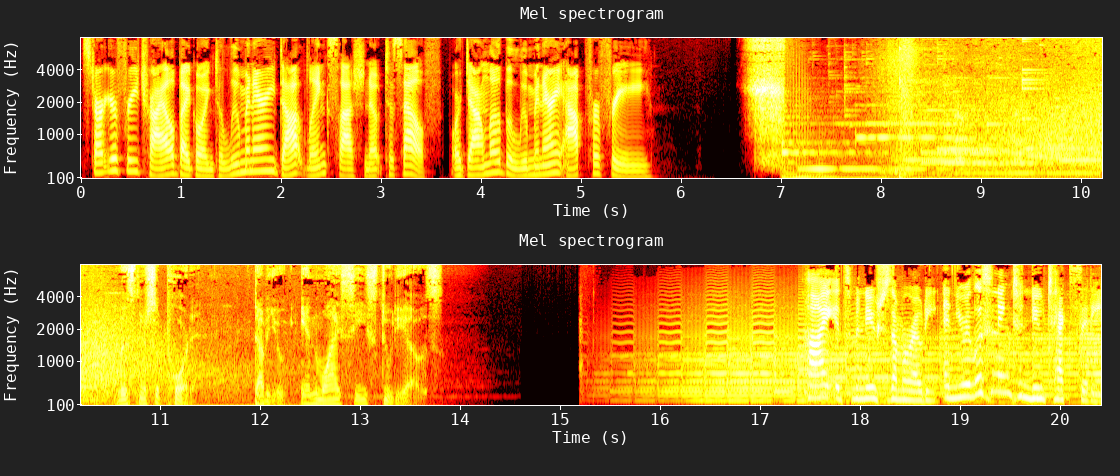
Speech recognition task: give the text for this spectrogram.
Start your free trial by going to luminary.link slash note to self or download the Luminary app for free. Listener supported. WNYC Studios. Hi, it's Manoush Zomorodi, and you're listening to New Tech City.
